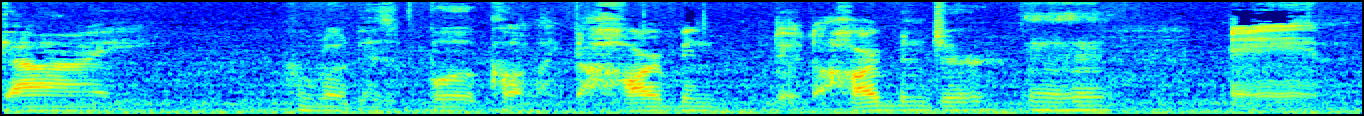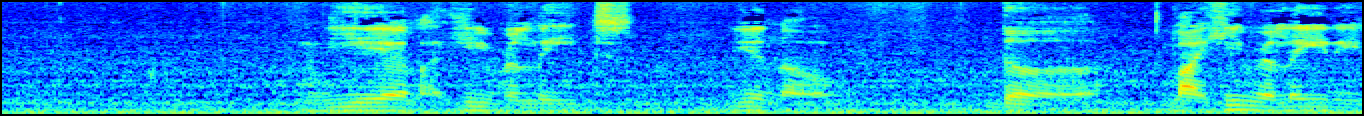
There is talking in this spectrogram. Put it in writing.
guy who wrote this book called like the Harbin the, the Harbinger Mm-hmm. and yeah like he relates you know the like he related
